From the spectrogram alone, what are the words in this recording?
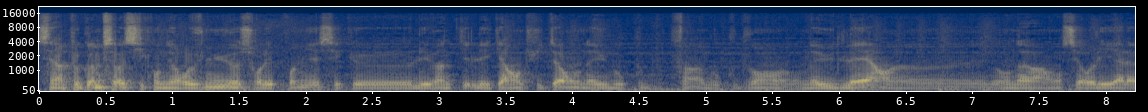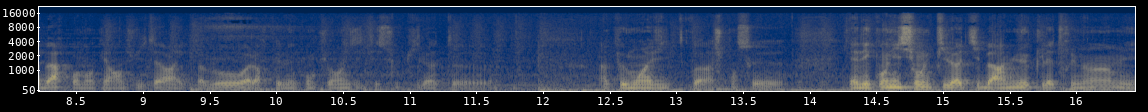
C'est un peu comme ça aussi qu'on est revenu euh, sur les premiers, c'est que les, 20 les 48 heures, on a eu beaucoup de, enfin, beaucoup de vent, on a eu de l'air, euh, on, s'est relayé à la barre pendant 48 heures avec Pablo, alors que nos concurrents, ils étaient sous pilote euh, un peu moins vite. Quoi. Je pense que il y a des conditions, le pilote, il barre mieux que l'être humain, mais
